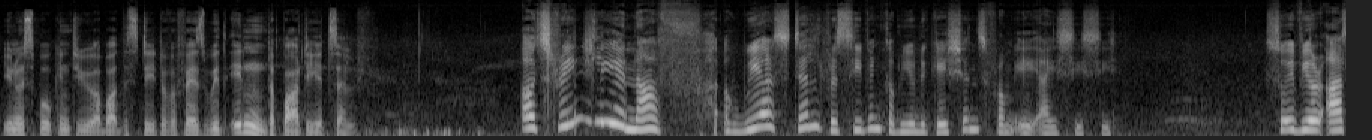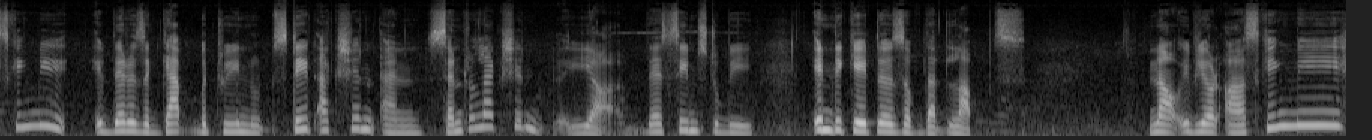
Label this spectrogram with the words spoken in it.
you know, spoken to you about the state of affairs within the party itself? Uh, strangely enough, we are still receiving communications from AICC. So if you're asking me if there is a gap between state action and central action, yeah, there seems to be indicators of that lapse. Now, if you're asking me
